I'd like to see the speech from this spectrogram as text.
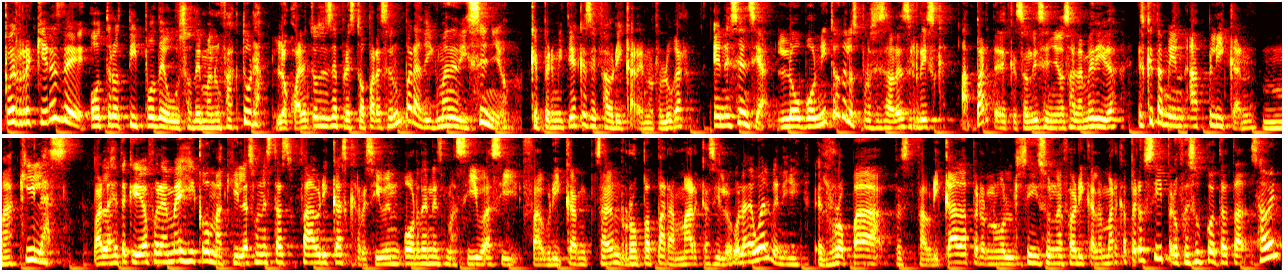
pues requieres de otro tipo de uso de manufactura, lo cual entonces se prestó para ser un paradigma de diseño que permitía que se fabricara en otro lugar. En esencia, lo bonito de los procesadores RISC, aparte de que son diseñados a la medida, es que también aplican maquilas Para la gente que vive fuera de México, maquilas son estas fábricas que reciben órdenes masivas y fabrican, saben, ropa para marcas y luego la devuelven. Y es ropa pues, fabricada, pero no se hizo una fábrica la marca, pero sí, pero fue subcontratada. Saben,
